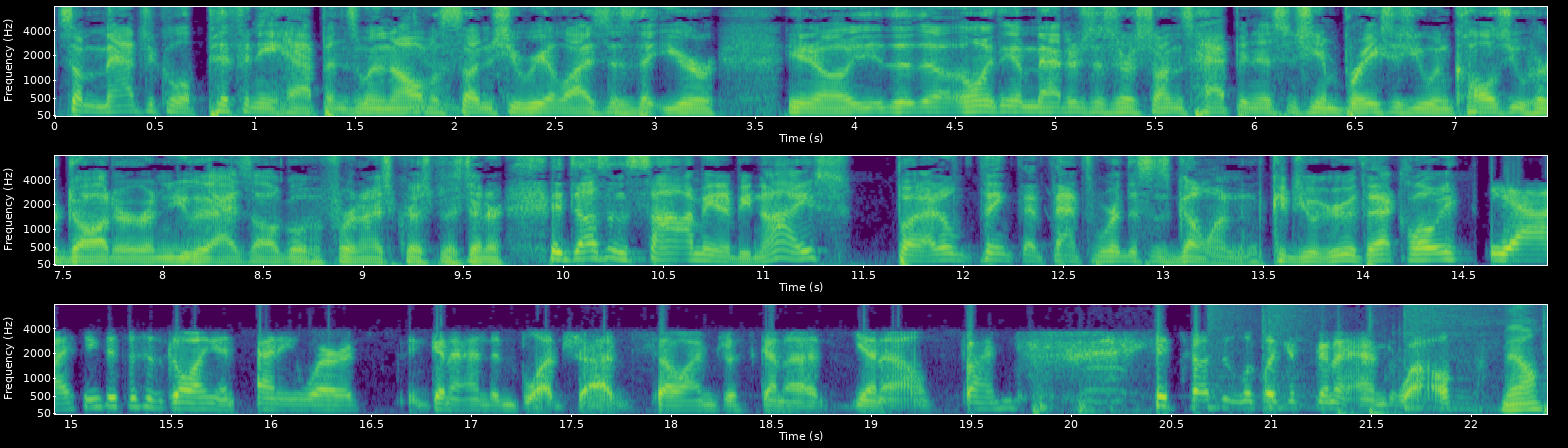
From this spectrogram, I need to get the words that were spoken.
some magical epiphany happens when all of a sudden she realizes that you're, you know, the, the only thing that matters is her son's happiness and she embraces you and calls you her daughter and you guys all go for a nice Christmas dinner. It doesn't sound, I mean, it'd be nice, but I don't think that that's where this is going. Could you agree with that, Chloe? Yeah, I think that this is going in anywhere. It's going to end in bloodshed. So I'm just going to, you know, I'm, it doesn't look like it's going to end well. Well,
